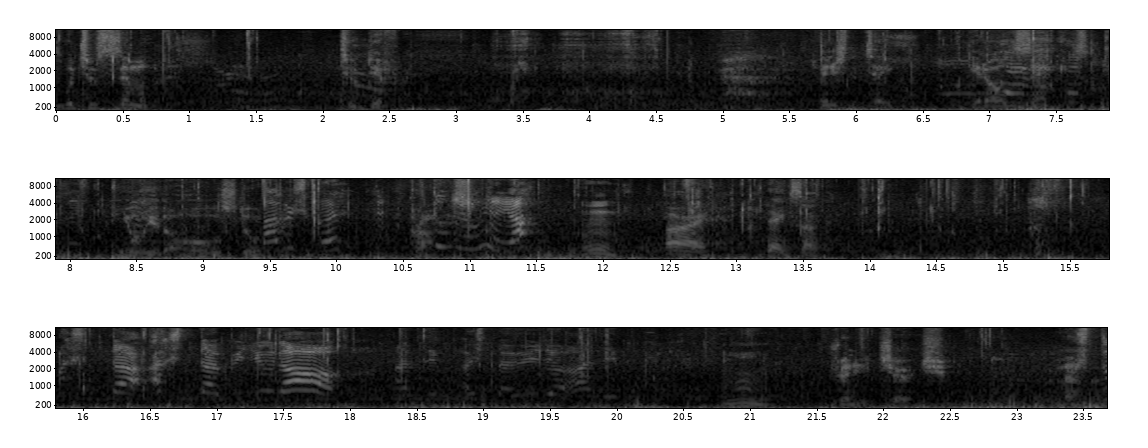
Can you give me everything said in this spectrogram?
We were too similar. Too different. Finish the tape. Get all the samples. You'll hear the whole story. Promise. Hmm. Alright, thanks, Unc. Hmm. Trinity Church. Remember,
